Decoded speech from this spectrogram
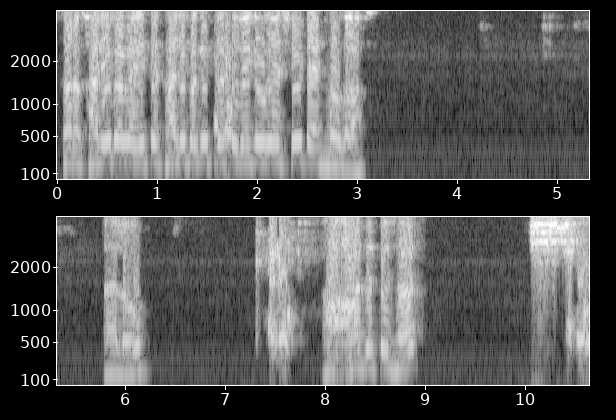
सर खाली बघा इथे खाली बघितलं तर वेगवेगळ्या शीट आहेत बघा. हॅलो हॅलो हा आवाज येतोय सर हॅलो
